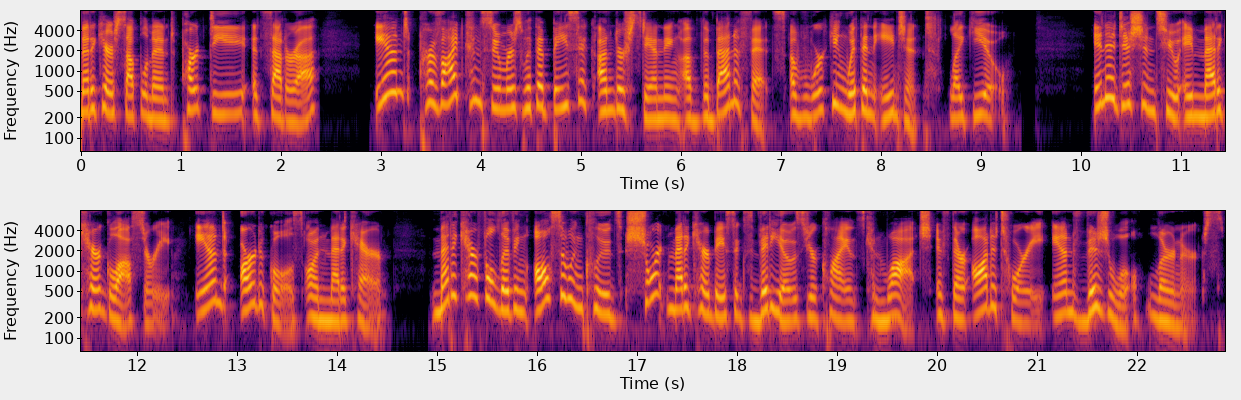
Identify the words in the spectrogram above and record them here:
Medicare Supplement, Part D, etc., and provide consumers with a basic understanding of the benefits of working with an agent like you. In addition to a Medicare glossary and articles on Medicare, Medicareful Living also includes short Medicare Basics videos your clients can watch if they're auditory and visual learners.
